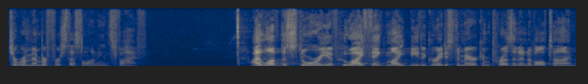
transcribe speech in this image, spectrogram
to remember 1 Thessalonians 5. I love the story of who I think might be the greatest American president of all time.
